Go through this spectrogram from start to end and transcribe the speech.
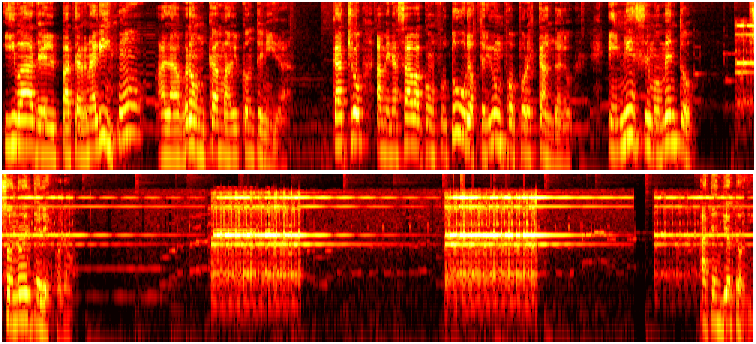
iba del paternalismo a la bronca mal contenida. Cacho amenazaba con futuros triunfos por escándalo. En ese momento sonó el teléfono. Atendió Tony.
